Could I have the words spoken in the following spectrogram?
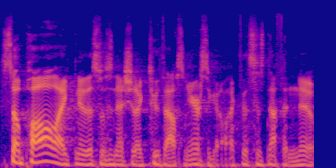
So Paul like knew this was an issue like 2,000 years ago. Like this is nothing new.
